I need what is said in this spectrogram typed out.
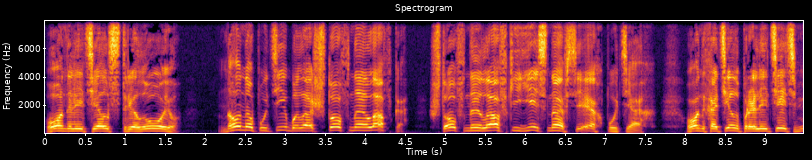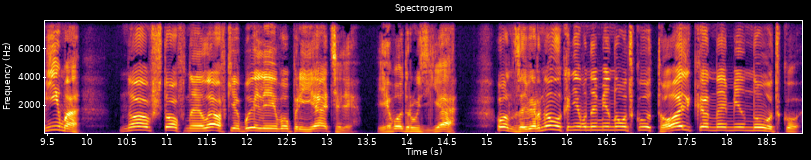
Он летел стрелою, но на пути была штофная лавка. Штофные лавки есть на всех путях. Он хотел пролететь мимо, но в штофной лавке были его приятели, его друзья. Он завернул к ним на минутку, только на минутку,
